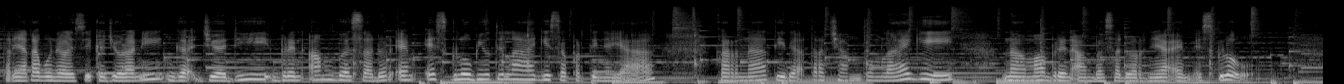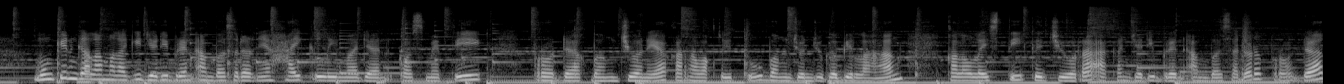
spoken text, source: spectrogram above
Ternyata Bunda Lesti Kejora nih nggak jadi brand ambassador MS Glow Beauty lagi sepertinya ya. Karena tidak tercantum lagi nama brand ambasadornya MS Glow. Mungkin gak lama lagi jadi brand ambasadornya Hike 5 dan kosmetik produk Bang John ya karena waktu itu Bang John juga bilang kalau Lesti Kejora akan jadi brand ambasador produk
